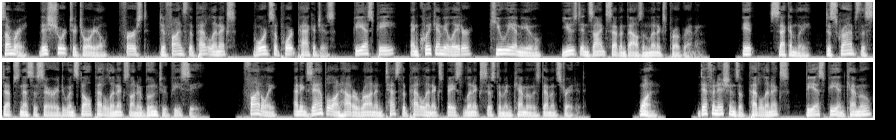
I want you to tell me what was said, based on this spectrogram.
Summary This short tutorial, first, defines the PetaLinux, board support packages, BSP, and Quick Emulator, QEMU, used in Zynq 7000 Linux programming. It, secondly, describes the steps necessary to install PetaLinux on Ubuntu PC. Finally, an example on how to run and test the PetaLinux based Linux system in QEMU is demonstrated. 1. Definitions of PetaLinux, BSP, and QEMU.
